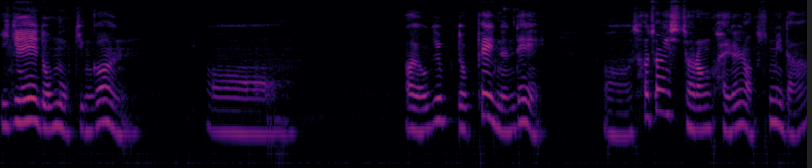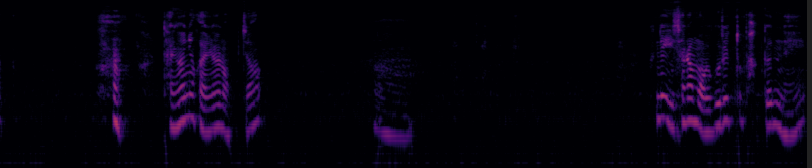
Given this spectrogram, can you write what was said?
이게 너무 웃긴 건, 어, 아, 여기 옆에 있는데, 어, 서정희 씨 저랑 관련이 없습니다. 당연히 관련 없죠. 어. 근데 이 사람 얼굴이 또 바뀌었네.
